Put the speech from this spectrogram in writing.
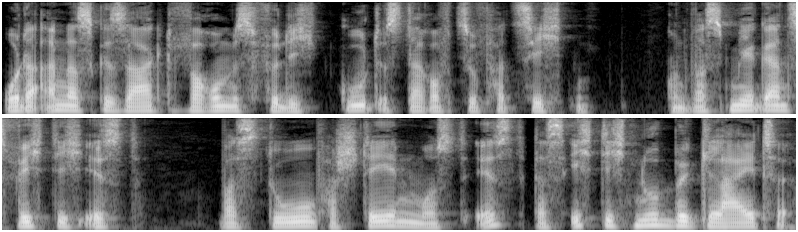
Oder anders gesagt, warum es für dich gut ist, darauf zu verzichten. Und was mir ganz wichtig ist, was du verstehen musst, ist, dass ich dich nur begleite.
